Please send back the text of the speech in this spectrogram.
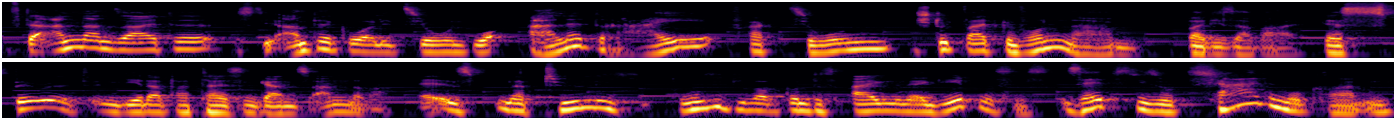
Auf der anderen Seite ist die Ampelkoalition, wo alle drei Fraktionen ein Stück weit gewonnen haben bei dieser Wahl. Der Spirit in jeder Partei ist ein ganz anderer. Er ist natürlich positiv aufgrund des eigenen Ergebnisses. Selbst die Sozialdemokraten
